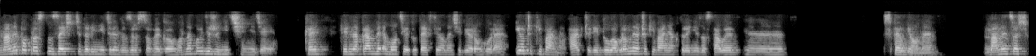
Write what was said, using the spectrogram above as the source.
Mamy po prostu zejście do linii trendu wzrostowego. Można powiedzieć, że nic się nie dzieje. Okay? Czyli naprawdę emocje tutaj w tym momencie biorą górę i oczekiwania, tak? Czyli były ogromne oczekiwania, które nie zostały spełnione. Mamy coś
